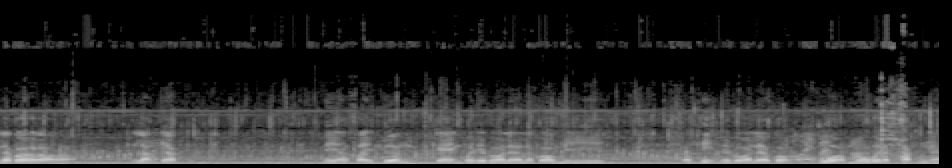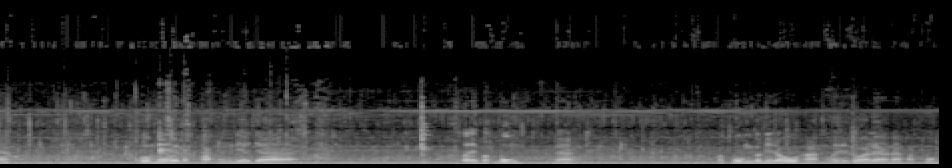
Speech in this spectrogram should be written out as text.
แล้วก็หลังจากนี่ฮะใส่เครื่องแกงไปเรียบร้อยแล้ว แล้วก็มี กะทิเรียบร้อยแล้วก็คั่วหมูไว้สักพักหนึงนะคั่วหมูไว้สักพักหนึงเดี๋ยวจะใส่ผักบุ้งนะผักบุ้งตอนนี้เราหั่นไว้เรียบร้อยแล้วนะผักบุ้ง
